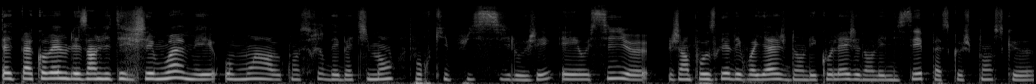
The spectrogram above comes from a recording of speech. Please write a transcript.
Peut-être pas quand même les inviter chez moi, mais au moins euh, construire des bâtiments pour qu'ils puissent s'y loger. Et aussi, euh, j'imposerai les voyages dans les collèges et dans les lycées parce que je pense que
